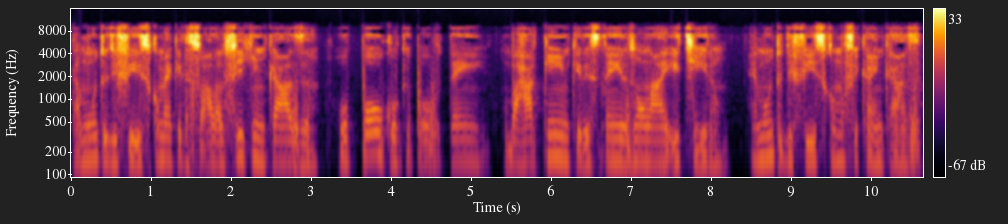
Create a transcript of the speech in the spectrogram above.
Tá muito difícil. Como é que eles falam? Fique em casa. O pouco que o povo tem, o barraquinho que eles têm, eles vão lá e tiram. É muito difícil como ficar em casa.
